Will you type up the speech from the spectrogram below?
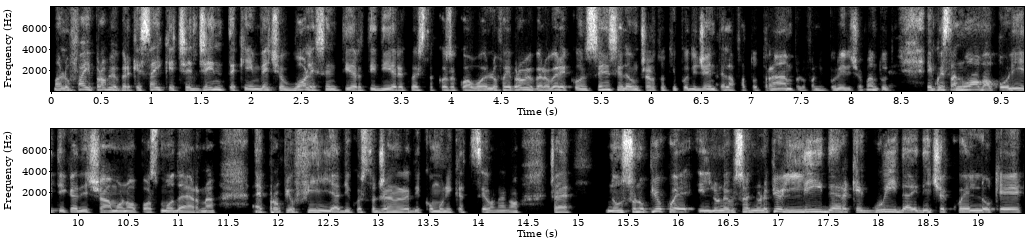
ma lo fai proprio perché sai che c'è gente che invece vuole sentirti dire questa cosa qua, lo fai proprio per avere consensi da un certo tipo di gente, l'ha fatto Trump, lo fanno i politici, lo fanno tutti, e questa nuova politica, diciamo, no, postmoderna è proprio figlia di questo genere di comunicazione, no? Cioè non, sono più que- il, non, è, non, è, più il leader che guida e dice quello che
